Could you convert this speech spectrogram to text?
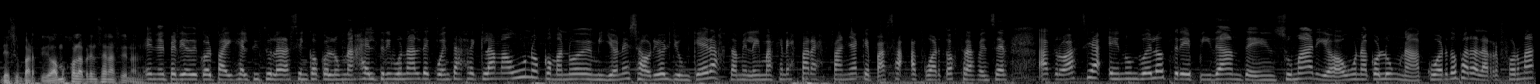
de su partido. Vamos con la prensa nacional. En el periódico El País, el titular a cinco columnas, el Tribunal de Cuentas reclama 1,9 millones a Oriol Junqueras. También la imagen es para España que pasa a cuartos tras vencer a Croacia en un duelo trepidante. En sumario, una columna, acuerdo para la reforma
